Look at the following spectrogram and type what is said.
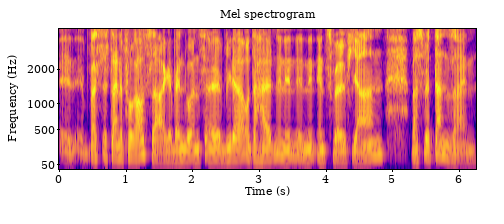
äh, was ist deine Voraussage, wenn wir uns wieder unterhalten in, in, in zwölf Jahren? Was wird dann sein?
